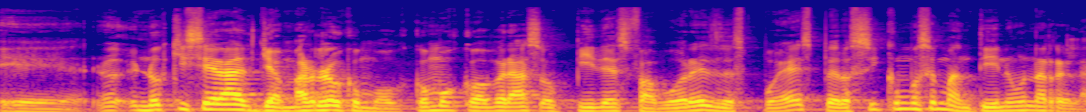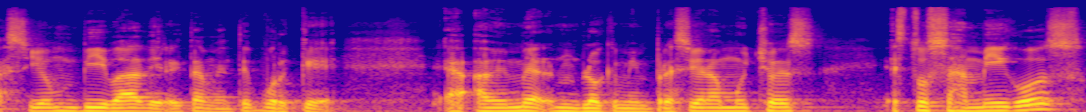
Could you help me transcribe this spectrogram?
Eh, no quisiera llamarlo como cómo cobras o pides favores después, pero sí cómo se mantiene una relación viva directamente, porque a, mí lo que me impresiona mucho es estos amigos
